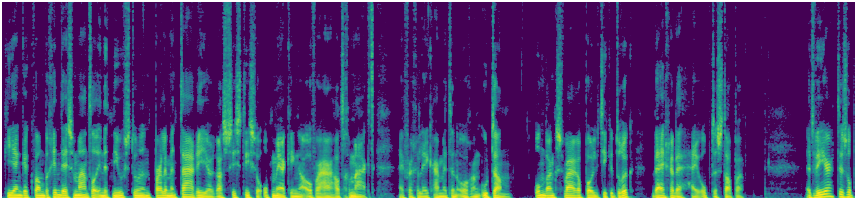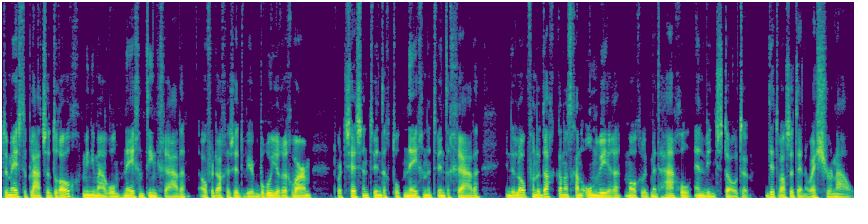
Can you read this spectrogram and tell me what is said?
Kienge kwam begin deze maand al in het nieuws toen een parlementariër racistische opmerkingen over haar had gemaakt. Hij vergeleek haar met een orang-oetan. Ondanks zware politieke druk weigerde hij op te stappen. Het weer, het is op de meeste plaatsen droog, minimaal rond 19 graden. Overdag is het weer broeierig warm. Het wordt 26 tot 29 graden. In de loop van de dag kan het gaan onweren, mogelijk met hagel en windstoten. Dit was het NOS Journaal.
